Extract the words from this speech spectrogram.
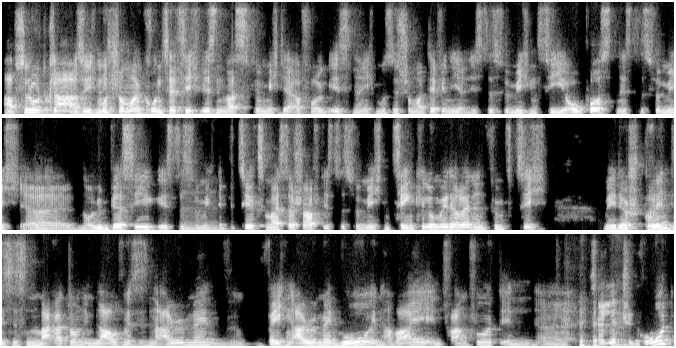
Absolut, klar. Also ich muss schon mal grundsätzlich wissen, was für mich der Erfolg ist. Ne? Ich muss es schon mal definieren. Ist das für mich ein CEO-Posten? Ist das für mich äh, ein Olympiasieg? Ist das mhm. für mich mhm. eine Bezirksmeisterschaft? Ist das für mich ein 10-Kilometer-Rennen, ein 50 Meter Sprint? Ist es ein Marathon im Laufen? Ist es ein Ironman? Welchen Ironman? Wo? In Hawaii, in Frankfurt, in äh, Challenge, in Rot?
